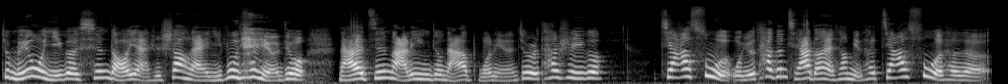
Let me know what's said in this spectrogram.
就没有一个新导演是上来一部电影就拿了金马，另一个就拿了柏林，就是他是一个加速，我觉得他跟其他导演相比，他加速了他的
